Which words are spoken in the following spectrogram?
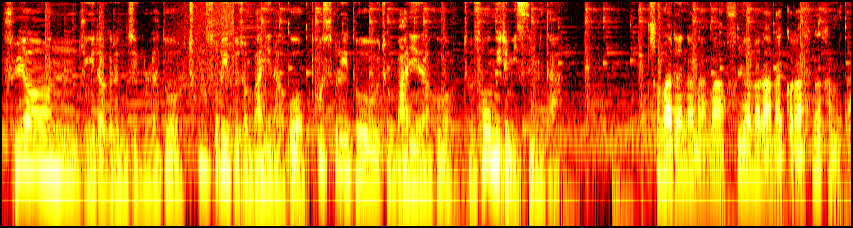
훈련 중이라 그런지 몰라도 총소리도 좀 많이 나고 포소리도 좀 많이 나고 좀 소음이 좀 있습니다. 주말에는 아마 훈련을 안 할 거라 생각합니다.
